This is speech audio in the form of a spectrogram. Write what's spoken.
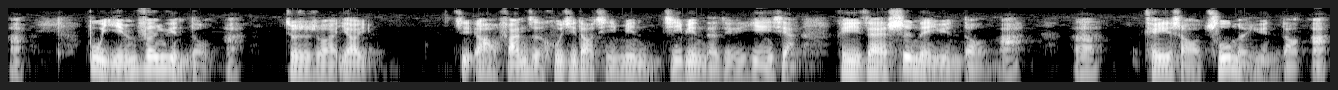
啊。不迎风运动啊，就是说要要防止呼吸道疾病疾病的这个影响，可以在室内运动啊啊，可以少出门运动啊。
